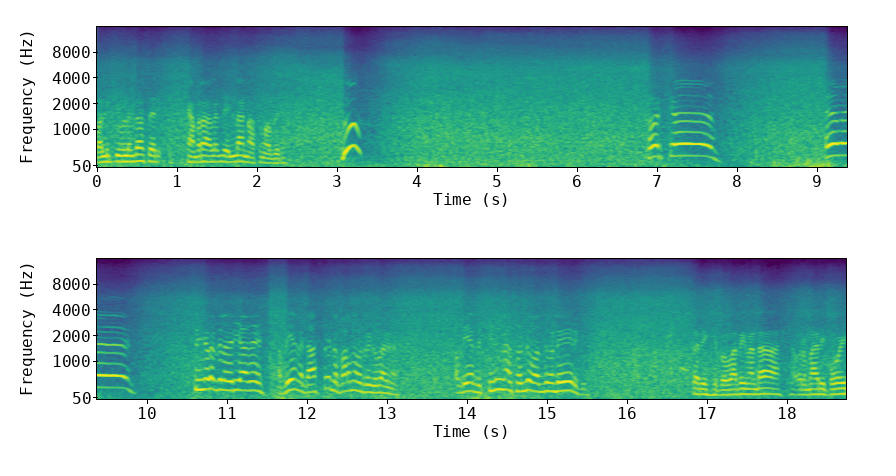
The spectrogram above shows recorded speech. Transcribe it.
வழுக்கி விழுந்தா சரி. கேமராலேருந்து எல்லாம் நாசமாக போயிடும். சொர்க்கம்! சிங்களத்தில் தெரியாது. அப்படியே அந்த டஸ்ட் பறந்து விட்டுருக்கு பாருங்க. அப்படியே அந்த சின்ன சொண்டு வந்து கொண்டே இருக்குது சரி இப்போ பார்த்தீங்கன்னாடா ஒரு மாதிரி போய்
